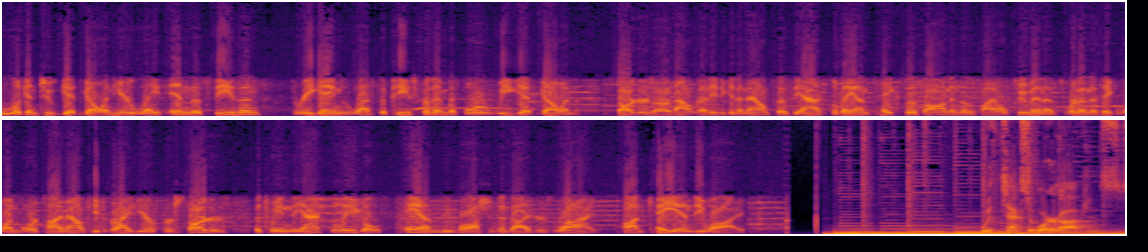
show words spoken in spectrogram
looking to get going here late in the season. Three games left apiece for them before we get going. Starters are about ready to get announced as the Axtell Band takes us on into the final two minutes. We're going to take one more timeout. Keep it right here for starters between the Axtell Eagles and the Washington Tigers live on KNDY. With text-to-order options,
